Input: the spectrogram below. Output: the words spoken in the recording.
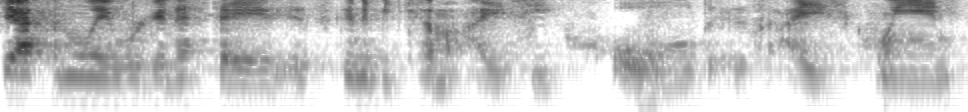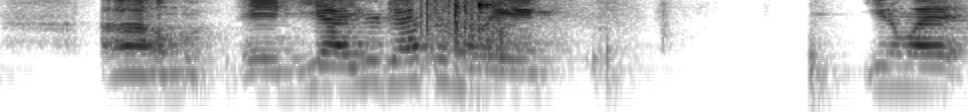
definitely, we're going to say it's going to become icy cold as the ice queen. Um, and yeah, you're definitely, you know what?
